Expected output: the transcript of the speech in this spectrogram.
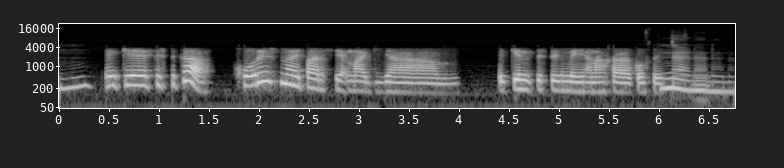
mm-hmm. και φυστικά, χωρίς να υπάρχει ανάγκη για εκείνη τη στιγμή για να χαρακωθεί. Ναι, ναι, ναι. ναι.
